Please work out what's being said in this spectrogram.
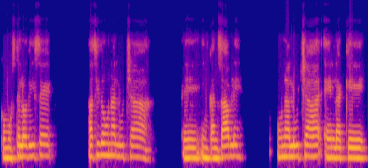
como usted lo dice, ha sido una lucha eh, incansable, una lucha en la que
